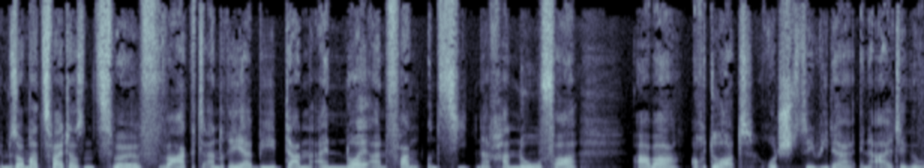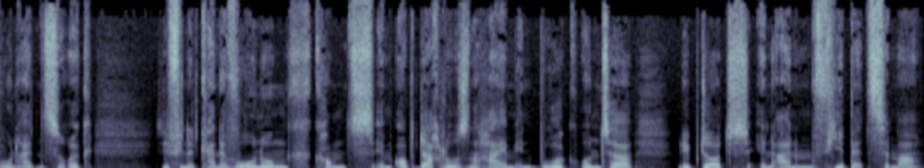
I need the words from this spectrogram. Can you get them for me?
Im Sommer 2012 wagt Andrea B. dann einen Neuanfang und zieht nach Hannover, aber auch dort rutscht sie wieder in alte Gewohnheiten zurück. Sie findet keine Wohnung, kommt im Obdachlosenheim in Burg unter, lebt dort in einem Vierbettzimmer.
